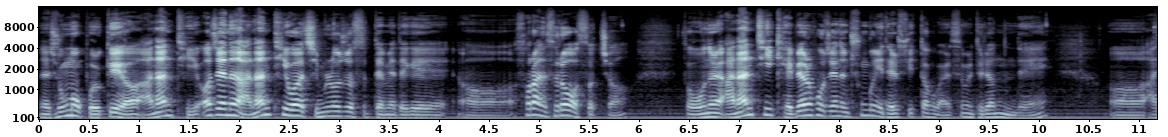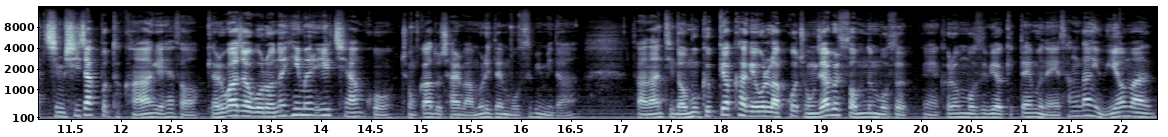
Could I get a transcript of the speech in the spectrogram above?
네, 종목 볼게요. 아난티. 어제는 아난티와 짐 로저스 때문에 되게 어, 소란스러웠었죠. 그래서 오늘 아난티 개별 호재는 충분히 될 수 있다고 말씀을 드렸는데 어, 아침 시작부터 강하게 해서 결과적으로는 힘을 잃지 않고 종가도 잘 마무리된 모습입니다. 아난티 너무 급격하게 올랐고 종잡을 수 없는 모습 예, 그런 모습이었기 때문에 상당히 위험한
